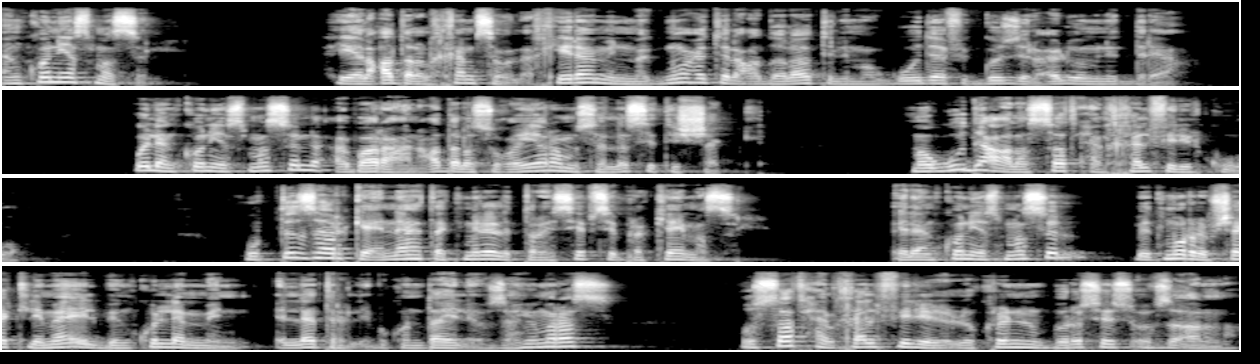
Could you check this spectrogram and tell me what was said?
anconeus muscle هي العضلة الخامسة والأخيرة من مجموعة العضلات اللي موجودة في الجزء العلوي من الدراع. وال anconeus muscle عبارة عن عضلة صغيرة مثلثة الشكل موجودة على السطح الخلفي للكوع وبتظهر كأنها تكملة لل triceps brachii muscle. ال anconeus muscle بتمر بشكل مائل بين كل من ال lateral epicondyle of the humerus والسطح الخلفي لل olecranon process of the ulna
